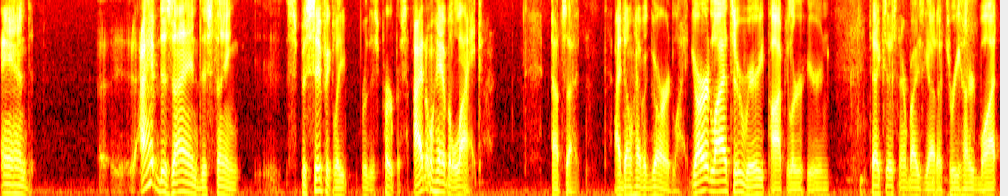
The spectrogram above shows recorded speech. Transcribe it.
and uh, I have designed this thing specifically for this purpose. I don't have a light outside. I don't have a guard light. Guard lights are very popular here in Texas, and everybody's got a 300 watt,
